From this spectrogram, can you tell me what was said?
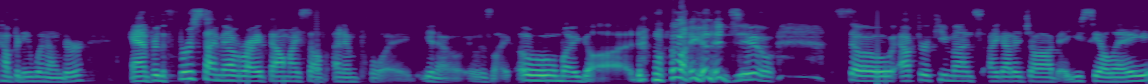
company went under. And for the first time ever, I found myself unemployed. You know, it was like, oh my God, what am I going to do? So after a few months, I got a job at UCLA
